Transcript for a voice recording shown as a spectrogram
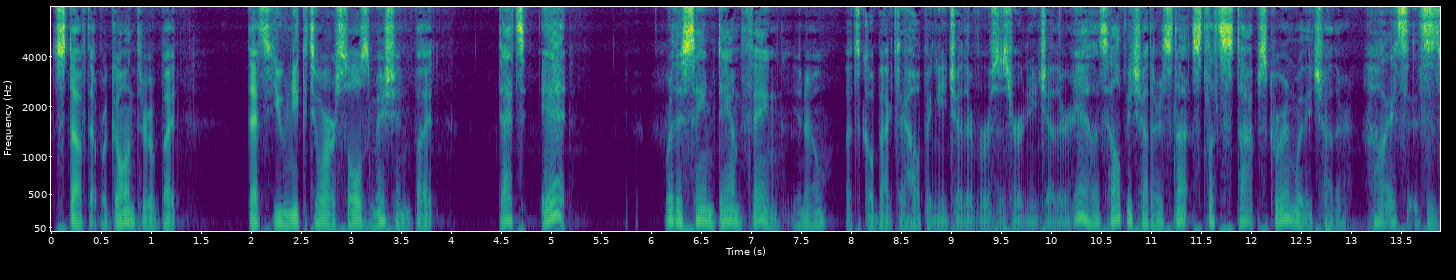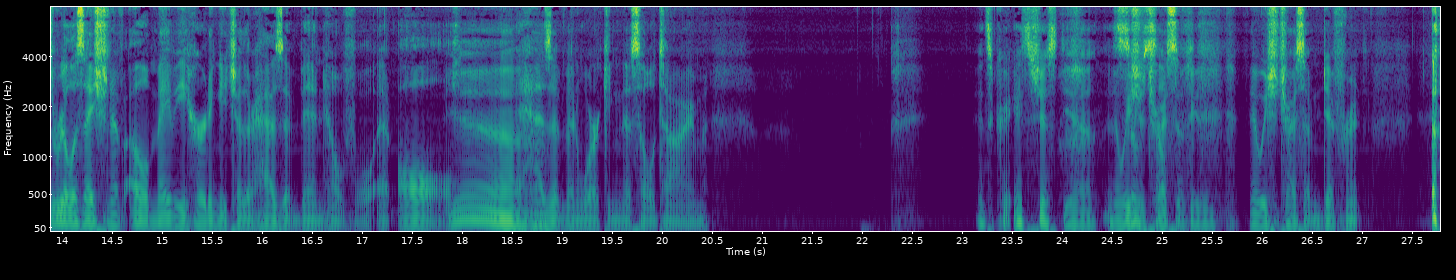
stuff that we're going through, but that's unique to our soul's mission, but that's it. We're the same damn thing, you know? let's go back to helping each other versus hurting each other Yeah, let's help each other. It's not let's stop screwing with each other. oh, it's, it's the realization of oh maybe hurting each other hasn't been helpful at all Yeah. it hasn't been working this whole time It's great. It's just yeah. It's we so should try some- self-defeating. maybe we should try something different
